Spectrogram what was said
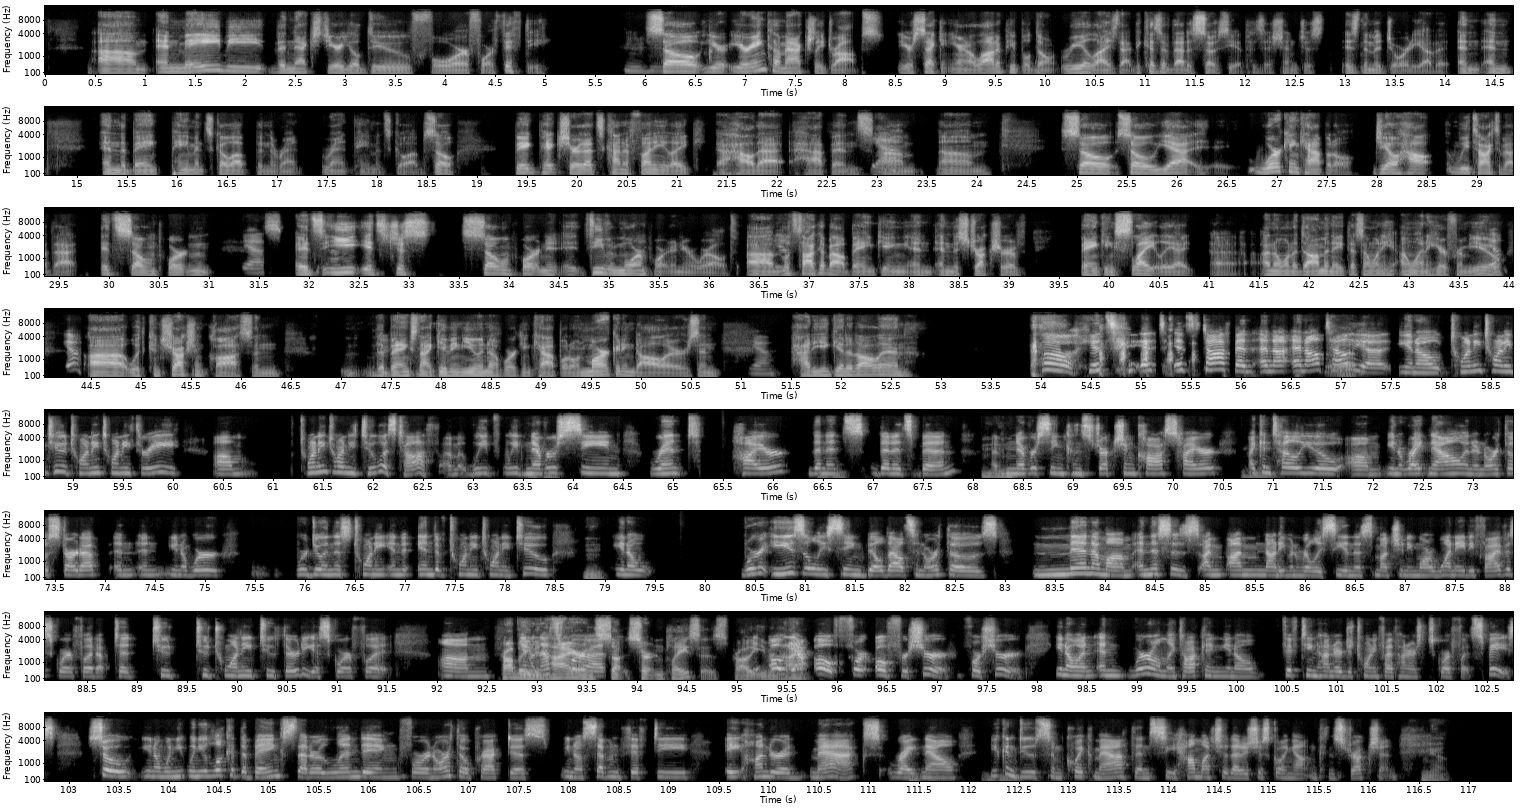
Um, and maybe the next year you'll do for 450 Mm-hmm. So your your income actually drops your second year, and a lot of people don't realize that because of that associate position. Just is the majority of it, and and and the bank payments go up and the rent rent payments go up. So big picture, that's kind of funny, like uh, how that happens. Yeah. Um, um, so so yeah, working capital, Jill. How we talked about that. It's so important. Yes. It's yeah. e. It's just so important. It's even more important in your world. Um, yeah. Let's talk about banking and and the structure of banking slightly. I uh, I don't want to dominate this. I want to I want to hear from you. Yeah. yeah. Uh, with construction costs and the mm-hmm. bank's not giving you enough working capital and marketing dollars and yeah how do you get it all in oh it's it's it's tough and and I, and I'll tell you you know 2022 2023 um 2022 was tough. Um, we've we've never mm-hmm. seen rent higher than mm-hmm. it's than it's been. Mm-hmm. I've never seen construction costs higher. Mm-hmm. I can mm-hmm. tell you, um, you know, right now in an ortho startup, and and you know we're we're doing this 20 in, end of 2022. Mm. You know, we're easily seeing build outs in orthos minimum and this is i'm i'm not even really seeing this much anymore 185 a square foot up to 2 220 230 a square foot. Um probably you know, even higher in so, certain places probably even oh higher. yeah oh for oh for sure for sure. You know and and we're only talking you know 1500 to 2500 square foot space. So you know when you when you look at the banks that are lending for an ortho practice you know 750 800 max right mm-hmm. now you can mm-hmm. do some quick math and see how much of that is just going out in construction yeah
